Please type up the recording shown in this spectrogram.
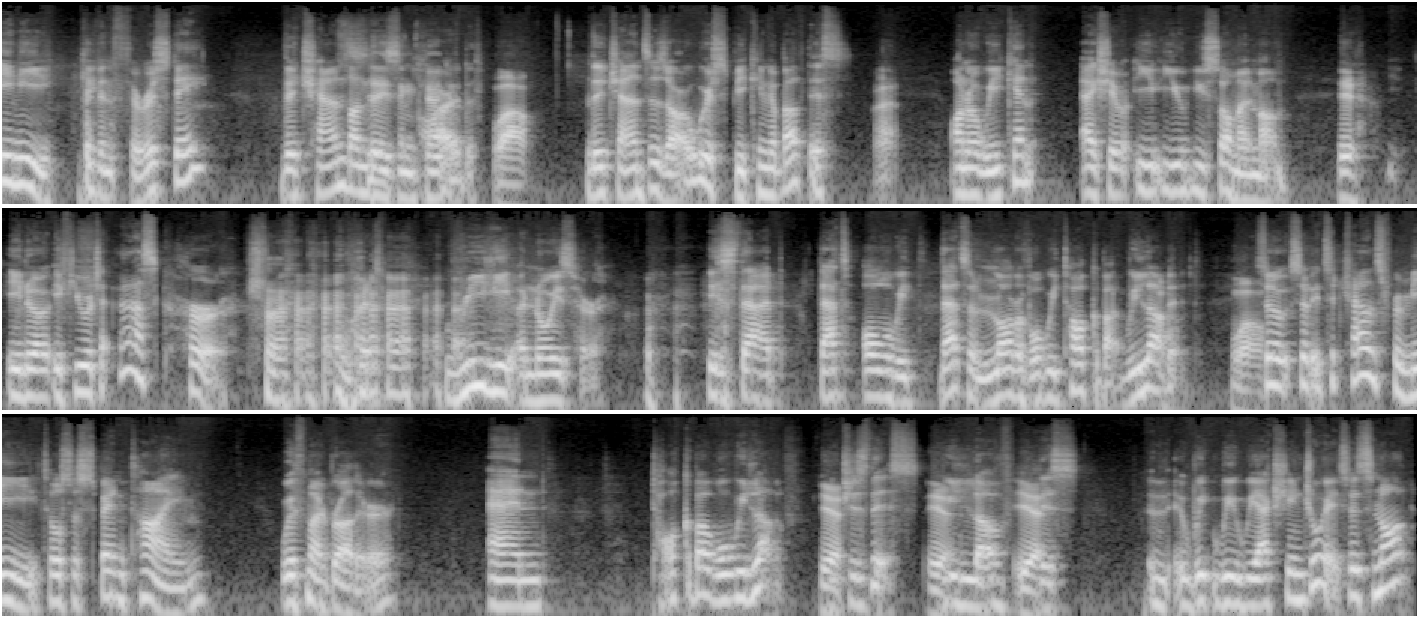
any given Thursday, the chances Sundays are included. Wow. the chances are we're speaking about this Right. on a weekend. Actually, you, you, you saw my mom. Yeah. You know, if you were to ask her what really annoys her, is that that's all we, that's a lot of what we talk about. We love it. Wow. So, so it's a chance for me to also spend time with my brother and talk about what we love, Yeah. which is this. Yeah. We love Yeah. this. We, we, we actually enjoy it. So it's not,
